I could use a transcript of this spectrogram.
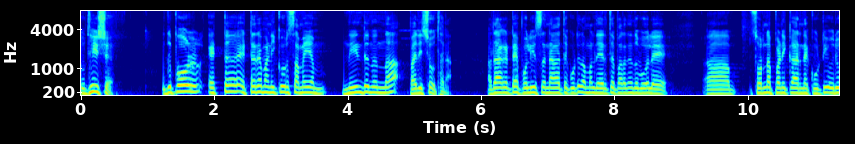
സുധീഷ് ഇതിപ്പോൾ എട്ട് എട്ടര മണിക്കൂർ സമയം നീണ്ടുനിന്ന പരിശോധന. അതാകട്ടെ പോലീസ് സന്നാഹത്തെ കൂട്ടി നമ്മൾ നേരത്തെ പറഞ്ഞതുപോലെ സ്വർണപ്പണിക്കാരനെ കൂട്ടി ഒരു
